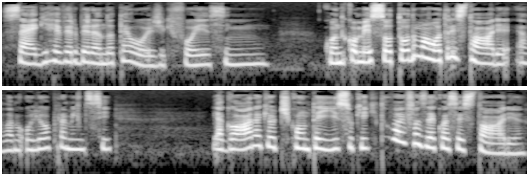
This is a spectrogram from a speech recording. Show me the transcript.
segue reverberando até hoje, que foi assim, quando começou toda uma outra história, ela olhou para mim e disse: "E agora que eu te contei isso, o que que tu vai fazer com essa história?"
